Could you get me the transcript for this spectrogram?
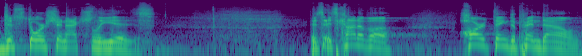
distortion actually is. It's, it's kind of a hard thing to pin down.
